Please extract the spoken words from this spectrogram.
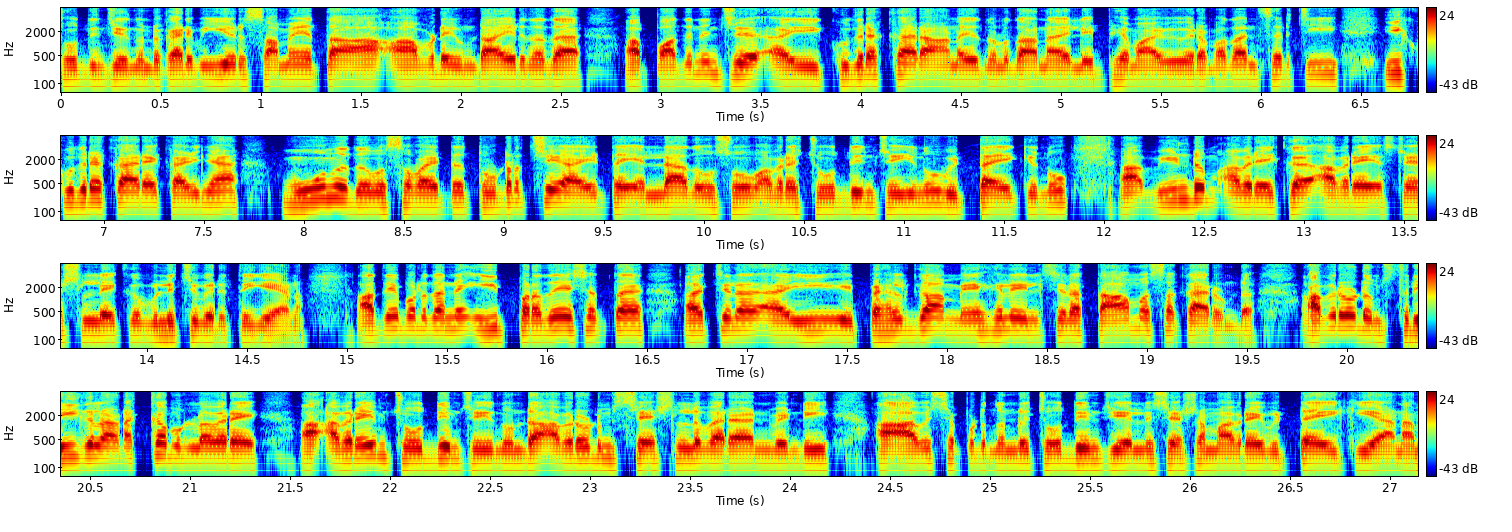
ചോദ്യം ചെയ്യുന്നുണ്ട്. കാര്യം ഈ ഒരു സമയത്ത് അവിടെ ഉണ്ടായിരുന്നത് പതിനഞ്ച് ഈ കുതിരക്കാരാണ് എന്നുള്ളതാണ് ലഭ്യമായ വിവരം. അതനുസരിച്ച് ഈ ഈ കുതിരക്കാരെ കഴിഞ്ഞ മൂന്ന് ദിവസമായിട്ട് തുടർച്ചയായിട്ട് എല്ലാ ദിവസവും അവരെ ചോദ്യം ചെയ്യുന്നു വിട്ടയക്കുന്നു. വീണ്ടും അവരേക്ക് അവരെ സ്റ്റേഷനിലേക്ക് വിളിച്ചു വരുത്തുകയാണ്. അതേപോലെ തന്നെ ഈ പ്രദേശത്ത് ചില ഈ പെഹൽഗാം മേഖലയിൽ ചില താമസക്കാരുണ്ട്. അവരോടും സ്ത്രീകളടക്കമുള്ളവരെ അവരെയും ചോദ്യം ചെയ്യുന്നുണ്ട്. അവരോടും സ്റ്റേഷനിൽ വരാൻ വേണ്ടി ആവശ്യപ്പെടുന്നുണ്ട്. ചോദ്യം ചെയ്യലിന് ശേഷം അവരെ വിട്ടയക്കുകയാണ്.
